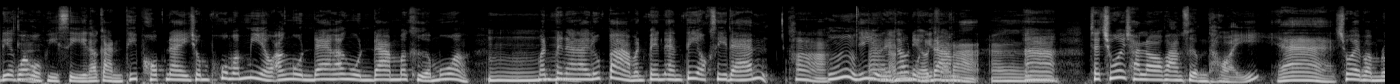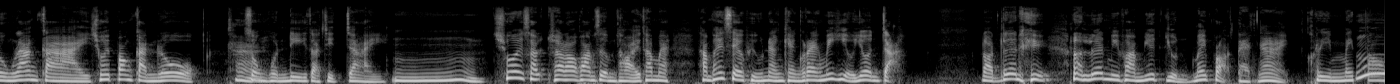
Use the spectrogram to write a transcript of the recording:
เรียกว่าค่ะ OPC แล้วกันที่พบในชมพู่มะเหมี่ยวองุ่นแดงองุ่นดำมะเขือม่วงอืมมันเป็นอะไรรู้ป่ามันเป็น antioxidantค่ะอืมที่อยู่ในข้าวเหนียวดำอิสระเออออ่าจะช่วยชะลอความเสื่อมถอยอ่าช่วยบำรุงร่างกาย ช่วยป้องกันโรคค่ะส่งผลดีต่อจิตใจอืมช่วยชะชะลอความเสื่อมถอยทำไงทำให้เซลล์ผิวหนังแข็งแรงไม่เหี่ยวย่นจ้ะ หลอดเลือดหลอดเลือดมีความยืดหยุ่นไม่เปราะแตกง่าย ครีมไม่ต้อง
